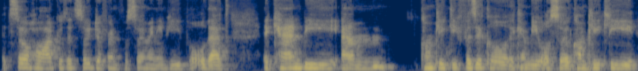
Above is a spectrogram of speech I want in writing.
it's so hard because it's so different for so many people that it can be um, completely physical. It can be also completely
